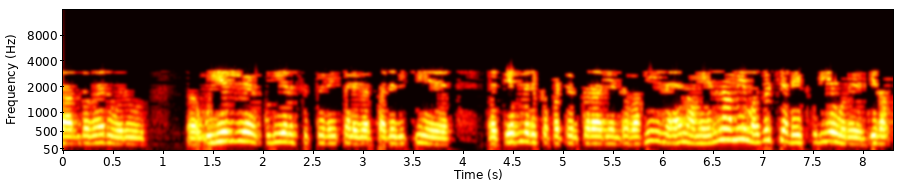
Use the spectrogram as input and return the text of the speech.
சார்ந்தவர் ஒரு உயரிய குடியரசு துணைத் தலைவர் பதவிக்கு தேர்ந்தெடுக்கப்பட்டிருக்கிறார் என்ற வகையில நாம் எல்லாமே மகிழ்ச்சி அடையக்கூடிய ஒரு தினம்.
